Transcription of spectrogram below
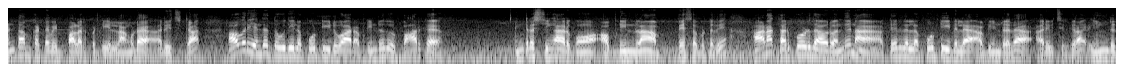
ரெண்டாம் கட்ட வேட்பாளர் பட்டியலாம் கூட அறிவிச்சிட்டார். அவர் எந்த தொகுதியில் போட்டியிடுவார் அப்படின்றது ஒரு பார்க்க இன்ட்ரெஸ்டிங்காக இருக்கும் அப்படின்லாம் பேசப்பட்டது. ஆனால் தற்பொழுது அவர் வந்து நான் தேர்தலில் போட்டியிடலை அப்படின்றத அறிவிச்சிருக்கிறார். இன்று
